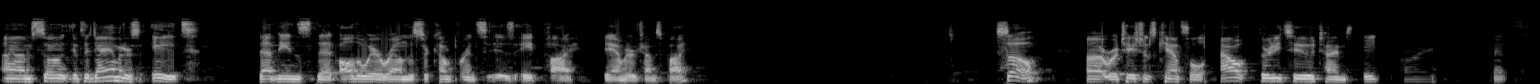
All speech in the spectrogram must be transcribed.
Um, so if the diameter is 8, that means that all the way around the circumference is 8 pi, diameter times pi. So uh, rotations cancel out. 32 times 8 pi, that's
